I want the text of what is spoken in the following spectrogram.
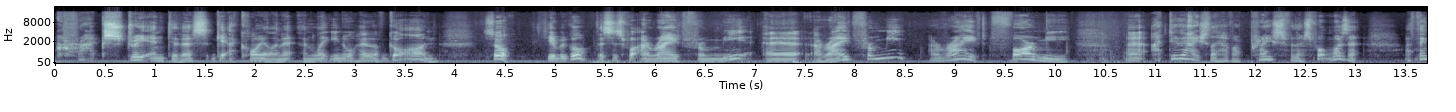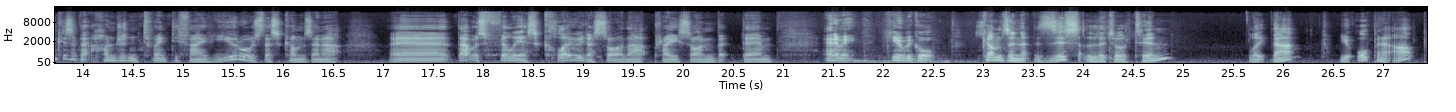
crack straight into this, get a coil in it and let you know how I've got on. So here we go. This is what arrived from me. Uh, arrived from me? Arrived for me. Uh, I do actually have a price for this. What was it? I think it's about 125 euros this comes in at. Uh, that was Phileas Cloud I saw that price on. But um, anyway, here we go. Comes in this little tin, like that. You open it up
